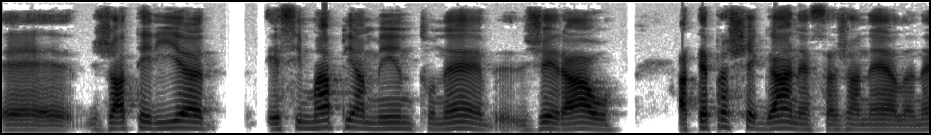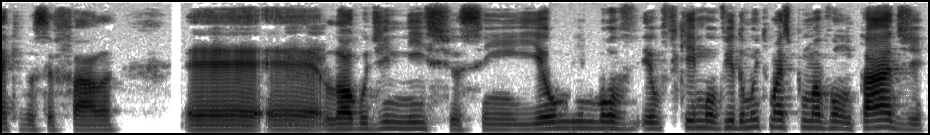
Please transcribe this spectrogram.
é, já teria esse mapeamento, né, geral, até para chegar nessa janela, né, que você fala. É, é, uhum. logo de início, assim, e eu me movi, eu fiquei movido muito mais por uma vontade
